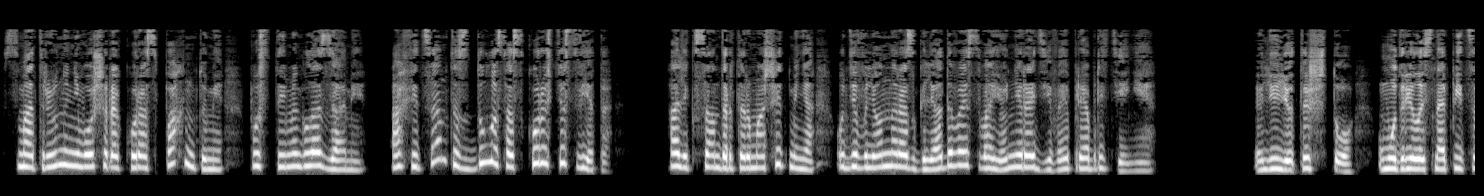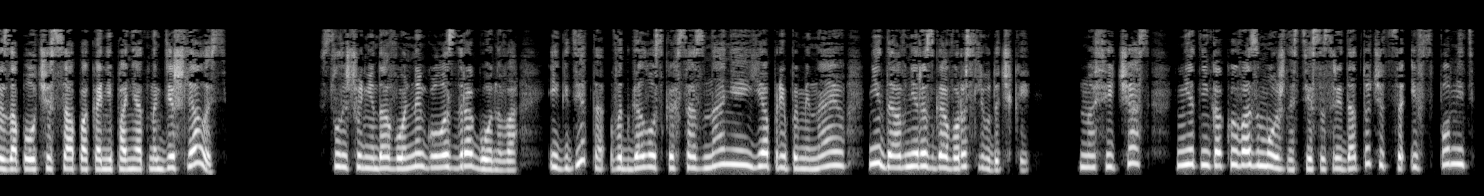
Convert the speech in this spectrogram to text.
Смотрю на него широко распахнутыми, пустыми глазами. Официанта сдуло со скоростью света. Александр тормошит меня, удивленно разглядывая свое нерадивое приобретение. «Лиля, ты что, умудрилась напиться за полчаса, пока непонятно где шлялась?» Слышу недовольный голос Драгонова, и где-то в отголосках сознания я припоминаю недавний разговор с Людочкой. Но сейчас нет никакой возможности сосредоточиться и вспомнить,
